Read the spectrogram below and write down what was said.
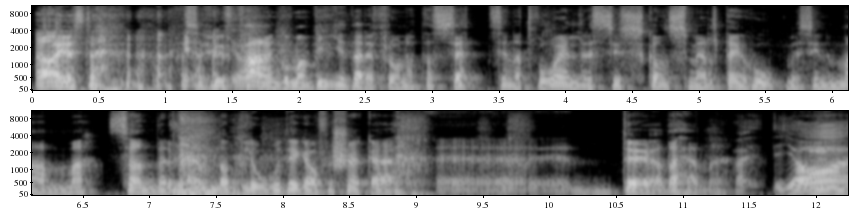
Ja, just det. Alltså hur fan går man vidare från att ha sett sina två äldre syskon smälta ihop med sin mamma sönderbrända och blodiga och försöka eh, döda henne? Jag,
